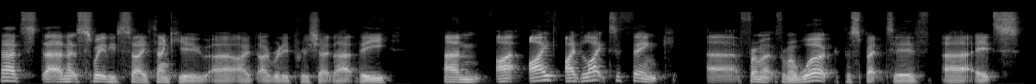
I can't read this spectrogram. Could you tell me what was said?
That's and that's sweet of you to say. Thank you. Uh, I I really appreciate that. The um I I I'd like to think uh, from a from a work perspective, uh, it's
